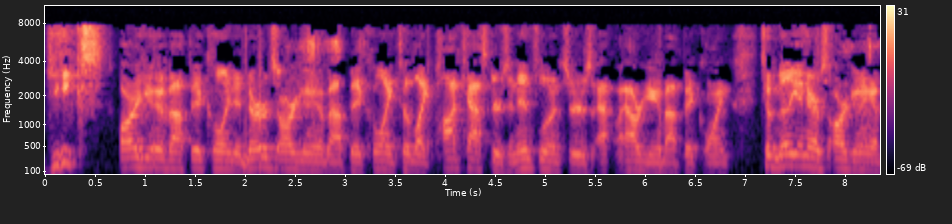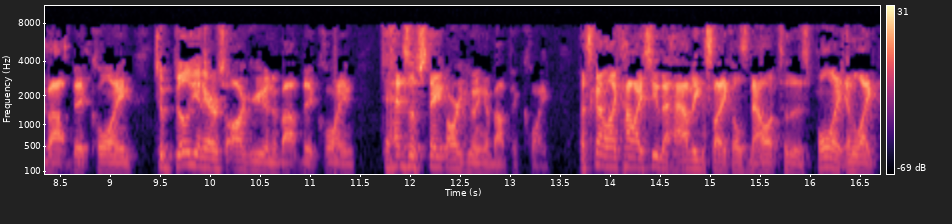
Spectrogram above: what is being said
geeks arguing about Bitcoin to nerds arguing about Bitcoin to like podcasters and influencers arguing about Bitcoin to millionaires arguing about Bitcoin to billionaires arguing about Bitcoin to heads of state arguing about Bitcoin. That's kind of like how I see the halving cycles now up to this point and like,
